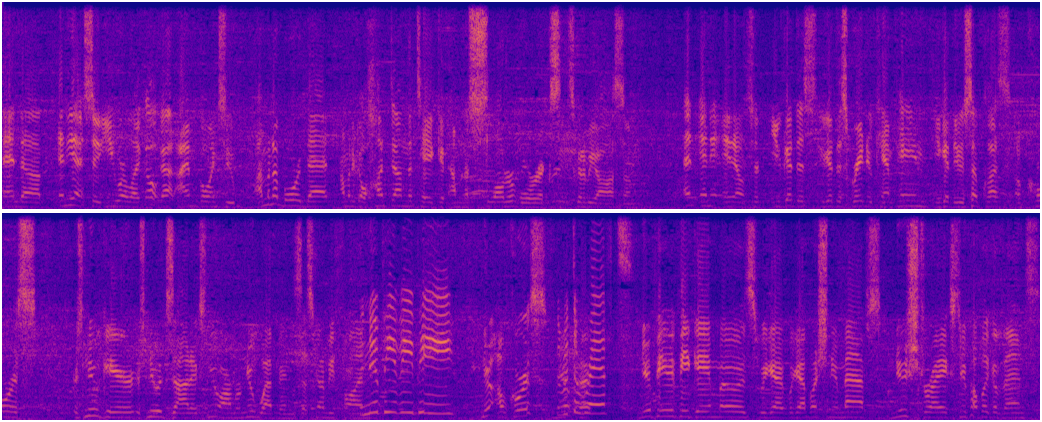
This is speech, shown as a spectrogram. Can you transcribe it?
And uh, and yeah, so you are like, oh god, I'm going to, I'm going to board that. I'm going to go hunt down the Taken. I'm going to slaughter Oryx. It's going to be awesome. And, and, and, you know, so you get this, you get this great new campaign. You get the new subclass, of course. There's new gear, there's new exotics, new armor, new weapons. That's going to be fun. New PvP. New- of course. With the uh, Rift. New PvP game modes. We got we got a bunch of new maps, new strikes, new public events.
